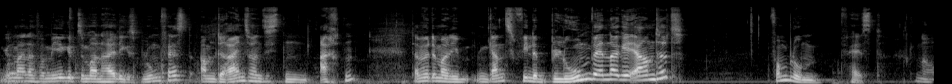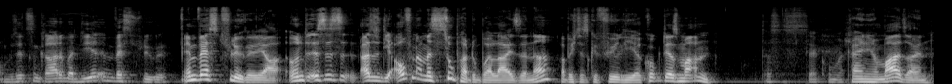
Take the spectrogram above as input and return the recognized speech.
In meiner Familie gibt es immer ein heiliges Blumenfest am 23.08. Da wird immer die, ganz viele Blumenwender geerntet. Vom Blumenfest. Genau. Wir sitzen gerade bei dir im Westflügel. Im Westflügel, ja. Und es ist, also die Aufnahme ist super duper leise, ne? Habe ich das Gefühl hier. Guck dir das mal an. Das ist sehr komisch. Kann ja nicht normal sein.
